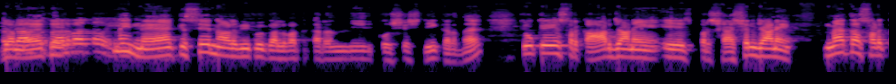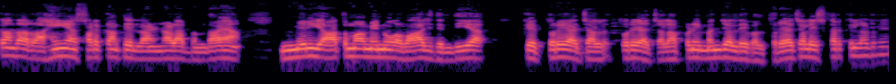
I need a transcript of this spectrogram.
ਜਾਂ ਮੈਂ ਕੋਈ ਗੱਲਬਾਤ ਤਾਂ ਹੋਈ ਨਹੀਂ। ਮੈਂ ਕਿਸੇ ਨਾਲ ਵੀ ਕੋਈ ਗੱਲਬਾਤ ਕਰਨ ਦੀ ਕੋਸ਼ਿਸ਼ ਨਹੀਂ ਕਰਦਾ ਕਿਉਂਕਿ ਸਰਕਾਰ ਜਾਣੇ ਇਹ ਪ੍ਰਸ਼ਾਸਨ ਜਾਣੇ ਮੈਂ ਤਾਂ ਸੜਕਾਂ ਦਾ ਰਾਹੀ ਆ ਸੜਕਾਂ ਤੇ ਲੜਨ ਵਾਲਾ ਬੰਦਾ ਆ ਮੇਰੀ ਆਤਮਾ ਮੈਨੂੰ ਆਵਾਜ਼ ਦਿੰਦੀ ਆ ਕਿ ਤੁਰਿਆ ਚੱਲ ਤੁਰਿਆ ਚੱਲ ਆਪਣੀ ਮੰਜ਼ਿਲ ਦੇ ਵੱਲ ਤੁਰਿਆ ਚੱਲ ਇਸ ਕਰਕੇ ਲੜ ਰਹੇ।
